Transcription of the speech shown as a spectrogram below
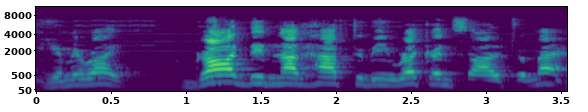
hear me right, God did not have to be reconciled to man.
